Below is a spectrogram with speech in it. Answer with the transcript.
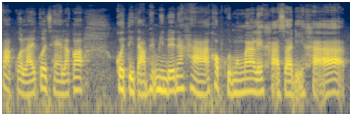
ฝากกดไลค์ กดแชร์ แล้วก็กดติดตามให้มินด้วยนะคะ ขอบคุณมาก ๆ เลยค่ะ สวัสดีค่ะ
